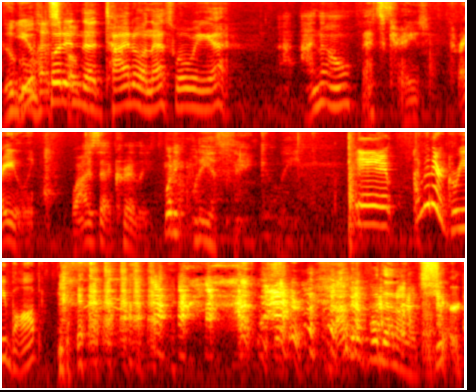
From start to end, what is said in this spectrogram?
Google You has put spoken. in the title, and that's what we got. I know. That's crazy. Crazy. Why is that crazy? What do you, what do you think, Lee? Eh, I'm going to agree, Bob. I'm gonna put that on a shirt.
